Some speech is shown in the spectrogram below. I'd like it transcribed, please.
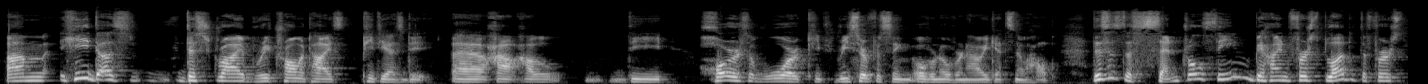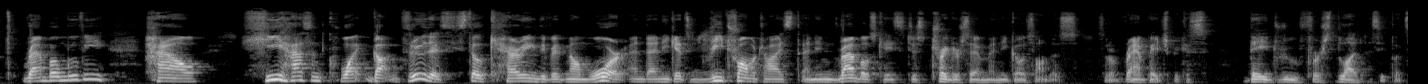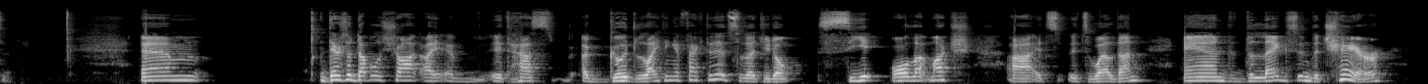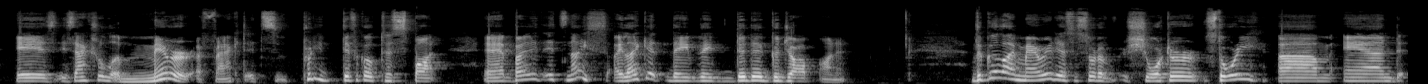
Um, he does describe re-traumatized PTSD, uh, how, how the horrors of war keeps resurfacing over and over and he gets no help. This is the central theme behind First Blood, the first Rambo movie, how he hasn't quite gotten through this. He's still carrying the Vietnam War and then he gets re-traumatized and in Rambo's case, it just triggers him and he goes on this sort of rampage because they drew First Blood, as he puts it. Um, there's a double shot. I it has a good lighting effect in it, so that you don't see it all that much. Uh, it's it's well done, and the legs in the chair is is actual a mirror effect. It's pretty difficult to spot, uh, but it, it's nice. I like it. They they did a good job on it. The Girl I Married is a sort of shorter story, um, and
